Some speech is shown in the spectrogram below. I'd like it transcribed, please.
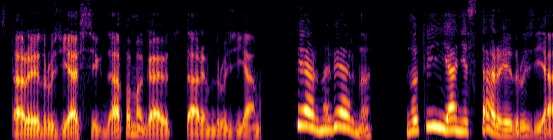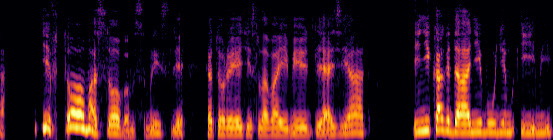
Старые друзья всегда помогают старым друзьям. Верно, верно. Но ты и я не старые друзья. Не в том особом смысле, который эти слова имеют для азиатов, и никогда не будем ими.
